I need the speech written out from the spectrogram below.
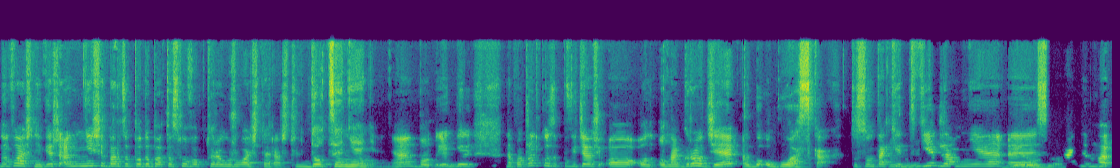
No właśnie, wiesz, ale mnie się bardzo podoba to słowo, które użyłaś teraz, czyli docenienie, nie? bo jakby na początku zapowiedziałaś o, o, o nagrodzie albo o głaskach. To są takie mhm. dwie dla mnie e, wa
